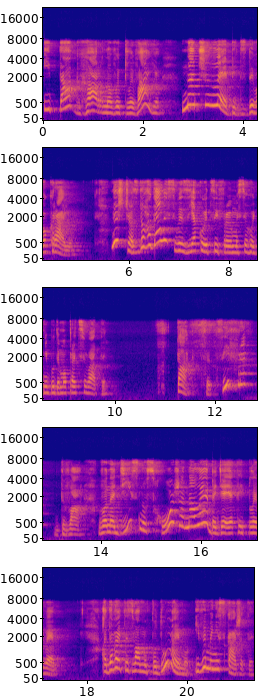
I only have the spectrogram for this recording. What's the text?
і так гарно випливає, наче лебідь з дивокраю. Ну що, здогадались ви, з якою цифрою ми сьогодні будемо працювати? Так, це цифра 2. Вона дійсно схожа на лебедя, який пливе. А давайте з вами подумаємо, і ви мені скажете,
